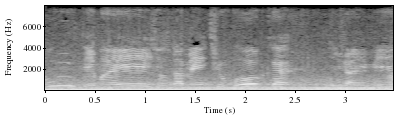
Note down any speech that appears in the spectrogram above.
Uh, tem aí, juntamente o Boca de Jaimina.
